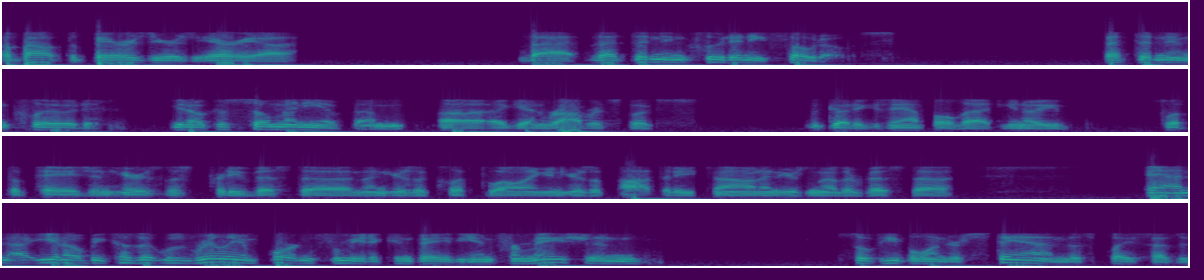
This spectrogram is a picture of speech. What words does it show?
about the Bears Ears area that that didn't include any photos. That didn't include, you know, because so many of them. Uh, again, Robert's book's a good example that you know you flip the page and here's this pretty vista, and then here's a cliff dwelling, and here's a pot that he found, and here's another vista. And uh, you know, because it was really important for me to convey the information so people understand this place has a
